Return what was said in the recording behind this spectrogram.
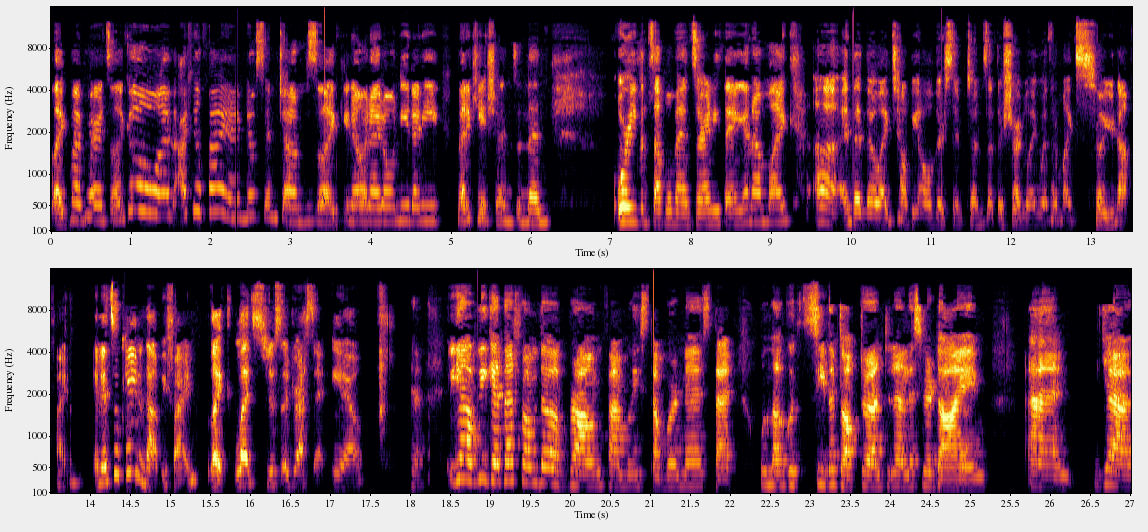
Like my parents are like, oh, I, I feel fine. I have no symptoms. Like, you know, and I don't need any medications. And then, or even supplements or anything. And I'm like, uh, and then they'll like tell me all of their symptoms that they're struggling with. I'm like, so you're not fine. And it's okay to not be fine. Like, let's just address it, you know? Yeah. Yeah, we get that from the Brown family stubbornness that will not go see the doctor until unless we're dying. Yeah. And yeah,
